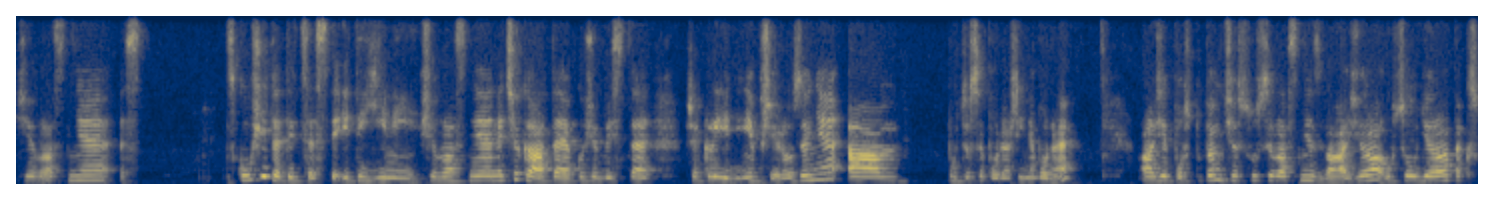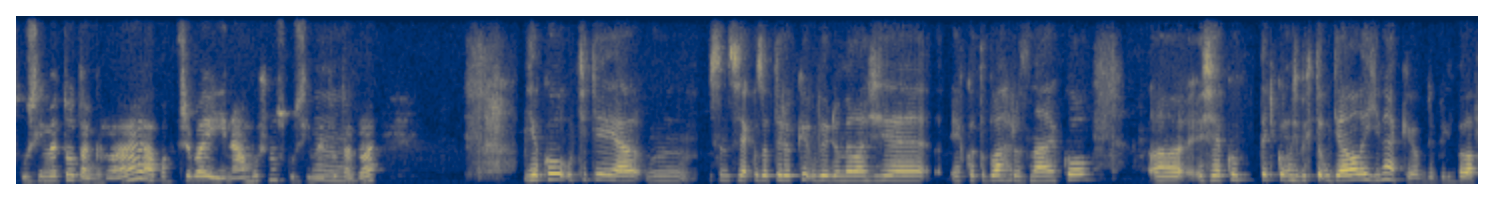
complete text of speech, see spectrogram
že vlastně zkoušíte ty cesty i ty jiný, že vlastně nečekáte, jako že byste řekli jedině přirozeně a buď to se podaří nebo ne, ale že postupem času si vlastně zvážila, usoudila, tak zkusíme to takhle a pak třeba je jiná možnost, zkusíme hmm. to takhle. Jako určitě já mm, jsem si jako za ty roky uvědomila, že jako to byla hrozná jako Uh, že jako teď už bych to udělala jinak, jo, kdybych byla, v,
